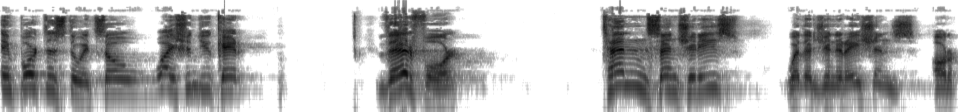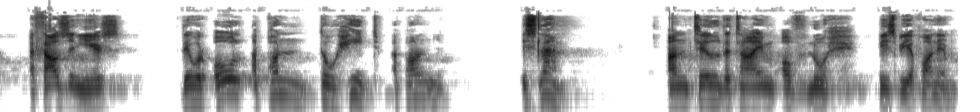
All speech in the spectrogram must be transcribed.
importance to it. So why should you care? Therefore, 10 centuries, whether generations or a thousand years, they were all upon Tawheed, upon Islam, until the time of Nuh, peace be upon him.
